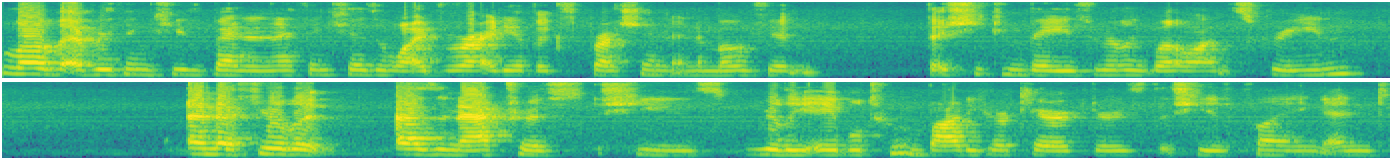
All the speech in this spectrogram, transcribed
love everything she's been in. I think she has a wide variety of expression and emotion that she conveys really well on screen. And I feel that as an actress, she's really able to embody her characters that she is playing and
